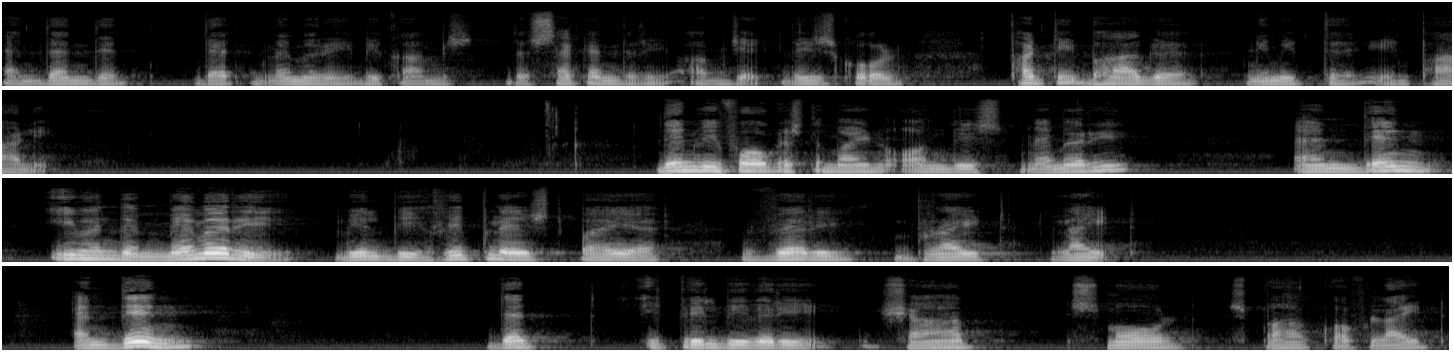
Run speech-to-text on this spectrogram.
and then the, that memory becomes the secondary object. This is called patibhaga nimitta in Pali. Then we focus the mind on this memory, and then even the memory will be replaced by a very bright light. And then that it will be very sharp, small spark of light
